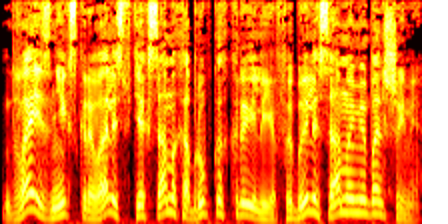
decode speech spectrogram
Два из них скрывались в тех самых обрубках крыльев и были самыми большими.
